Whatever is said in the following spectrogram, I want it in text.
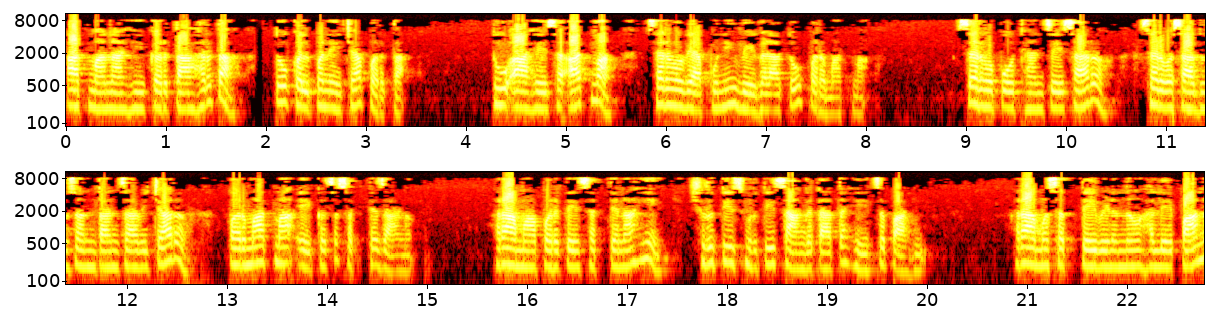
आत्मा नाही करता हरता. तो कल्पनेच्या परता. तू आहेस आत्मा. सर्व व्यापुनी वेगळा तो परमात्मा. सर्व पोथ्यांचे सार सर्व साधू संतांचा विचार परमात्मा एकच सत्य जाण. रामा परते सत्य नाही श्रुती स्मृती सांगतात हेच पाही. राम सत्ते विण हले पान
